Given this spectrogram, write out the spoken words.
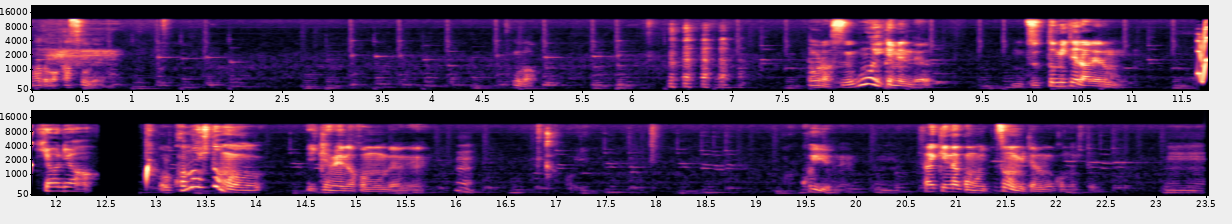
まだ若そうだよ。ほら。ほら、すごいイケメンだよ。ずっと見てられるもん。ひょにょ。俺、この人もイケメンだと思うんだよね。うんかっこいいかっこいいよね。うん最近なんかもういつも見てるもん、この人。うん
